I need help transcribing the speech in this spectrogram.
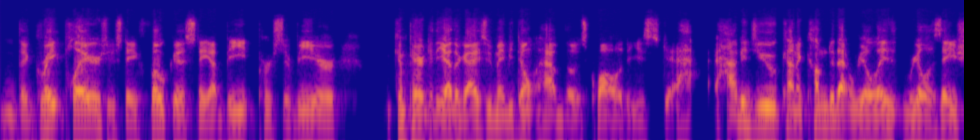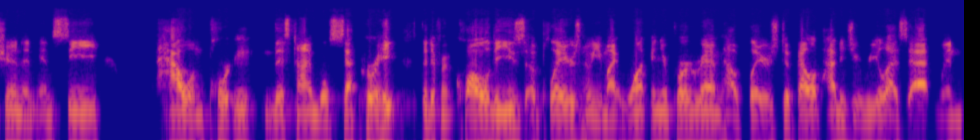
the great players who stay focused, stay upbeat, persevere, compared to the other guys who maybe don't have those qualities. How did you kind of come to that realization and, and see how important this time will separate the different qualities of players and who you might want in your program, how players develop? How did you realize that when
